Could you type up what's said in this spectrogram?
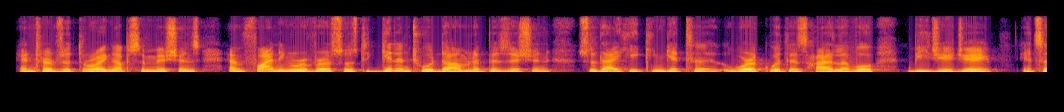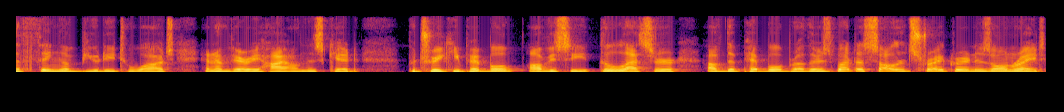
in terms of throwing up submissions and finding reversals to get into a dominant position so that he can get to work with his high level BJJ. It's a thing of beauty to watch, and I'm very high on this kid. Patricky Pitbull, obviously the lesser of the Pitbull brothers, but a solid striker in his own right.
